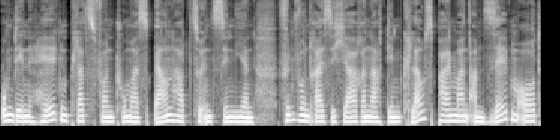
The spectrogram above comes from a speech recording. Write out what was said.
um den Heldenplatz von Thomas Bernhard zu inszenieren, 35 Jahre nachdem Klaus Peimann am selben Ort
